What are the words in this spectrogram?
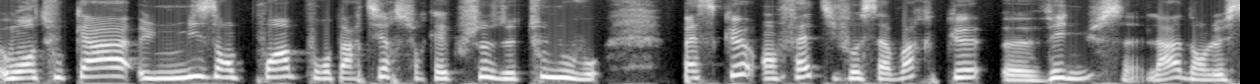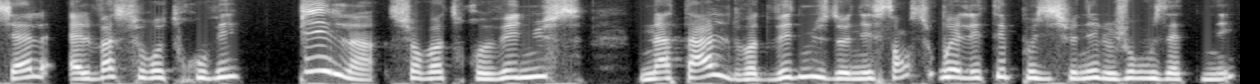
ou en tout cas une mise en point pour repartir sur quelque chose de tout nouveau. Parce que en fait, il faut savoir que euh, Vénus là dans le ciel, elle va se retrouver pile sur votre Vénus natale, votre Vénus de naissance où elle était positionnée le jour où vous êtes né.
